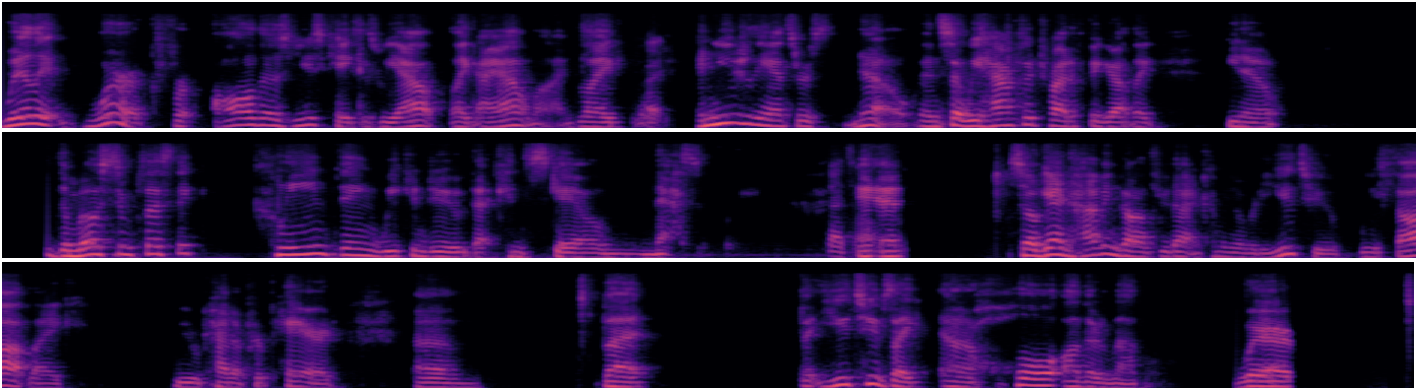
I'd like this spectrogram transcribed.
will it work for all those use cases we out like i outlined like right. and usually the answer is no and so we have to try to figure out like you know the most simplistic clean thing we can do that can scale massively that's awesome. and so again having gone through that and coming over to youtube we thought like we were kind of prepared um, but but youtube's like on a whole other level where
